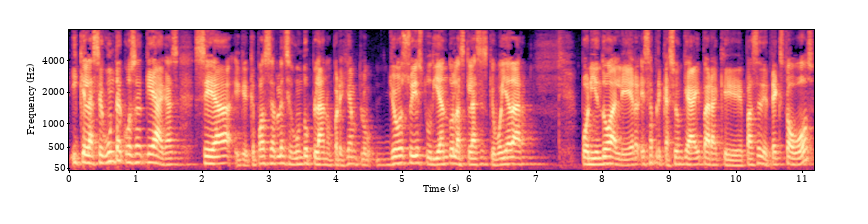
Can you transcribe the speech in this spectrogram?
y que la segunda cosa que hagas sea eh, que, que puedas hacerlo en segundo plano. Por ejemplo, yo estoy estudiando las clases que voy a dar poniendo a leer esa aplicación que hay para que pase de texto a voz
